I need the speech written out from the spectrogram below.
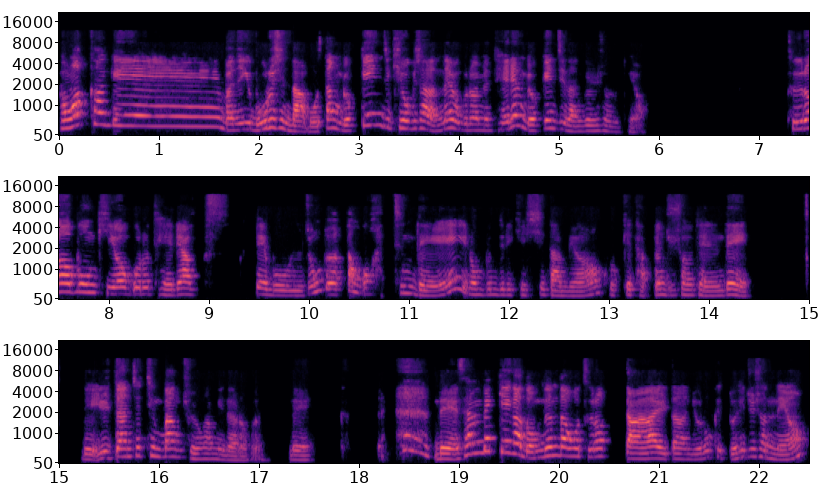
정확하게 만약에 모르신다, 뭐 딱 몇 개인지 기억이 잘 안 나요? 그러면 대략 몇 개인지 남겨주셔도 돼요. 들어본 기억으로 대략 그때 뭐 이 정도였던 것 같은데 이런 분들이 계시다면 그렇게 답변 주셔도 되는데 네, 일단 채팅방 조용합니다, 여러분. 네. 네, 300개가 넘는다고 들었다. 일단 이렇게 또 해주셨네요.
